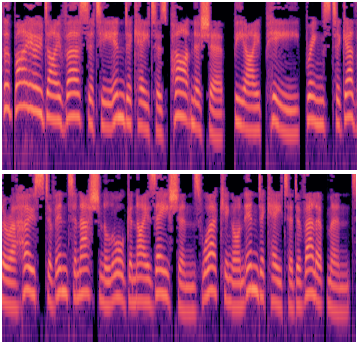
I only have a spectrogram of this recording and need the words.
The Biodiversity Indicators Partnership BIP, brings together a host of international organizations working on indicator development,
